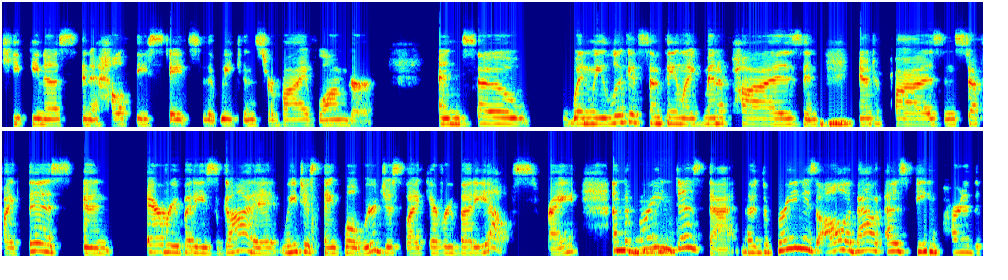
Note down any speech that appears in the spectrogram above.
keeping us in a healthy state so that we can survive longer. And so when we look at something like menopause and andropause and stuff like this, and everybody's got it, we just think, well, we're just like everybody else, right? And the brain mm-hmm. does that. The brain is all about us being part of the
